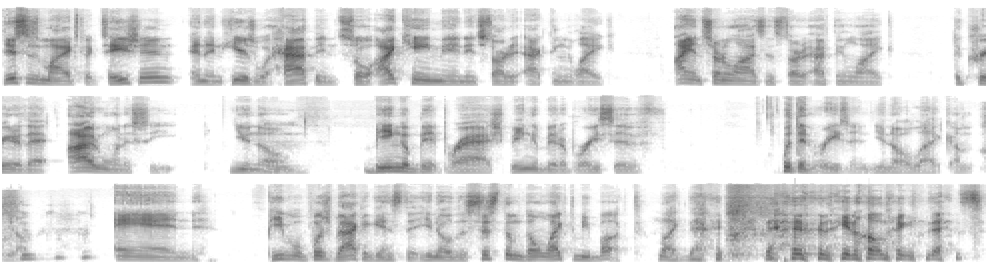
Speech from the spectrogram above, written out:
this is my expectation, and then here's what happened. So I came in and started acting like I internalized and started acting like the creator that I'd want to see. You know, Mm. being a bit brash, being a bit abrasive within reason, you know, like I'm, you know, and people push back against it. You know, the system don't like to be bucked like that. you know, like that's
